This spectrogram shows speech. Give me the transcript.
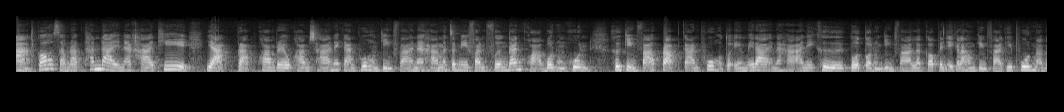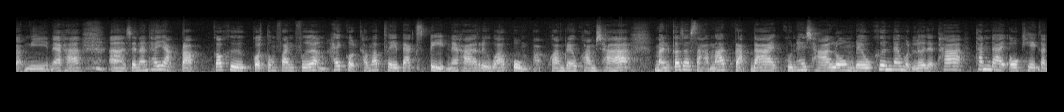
อะก็สำหรับท่านใดนะคะที่อยากปรับความเร็วความช้าในการพูดของกิ่งฟ้านะคะ มันจะมีฟันเฟืองด้านขวาบนของคุณ คือกิ่งฟ้าปรับการพูดของตัวเองไม่ได้นะคะ อันนี้คือตัวตนของกิ่งฟ้าแล้วก็เป็นเอกลักษณ์ของกิ่งฟ้าที่พูดมาแบบนี้นะคะอ่าฉะนั้นถ้าอยากปรับ ก็คือกดตรงฟันเฟือง ให้กดคำว่า playback speed นะคะ หรือว่าปุ่มปรับความเร็วความช้า มันก็จะสามารถปรับได้คุณให้ช้าลงเร็วขึ้นได้หมดเลย แต่ถ้าท่านใดโอเคกับ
